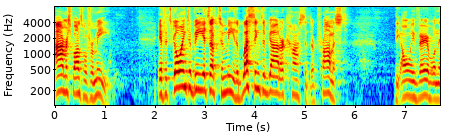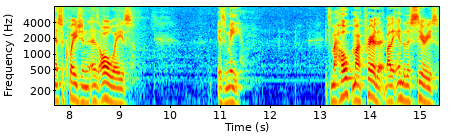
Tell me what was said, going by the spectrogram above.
I'm responsible for me. If it's going to be, it's up to me. The blessings of God are constant, they're promised. The only variable in this equation, as always, is me. It's my hope, my prayer that by the end of this series,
